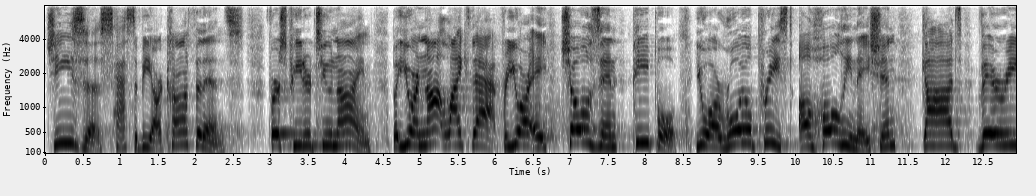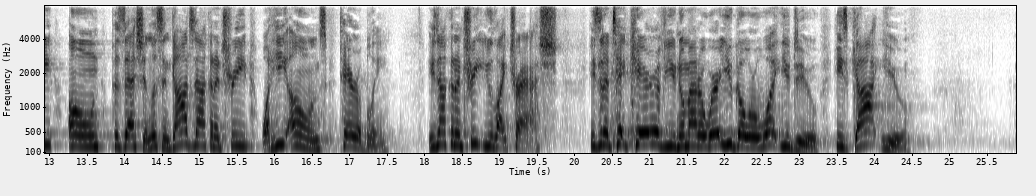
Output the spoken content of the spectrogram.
Jesus has to be our confidence. 1 Peter 2 9. But you are not like that, for you are a chosen people. You are a royal priest, a holy nation, God's very own possession. Listen, God's not going to treat what he owns terribly. He's not going to treat you like trash. He's going to take care of you no matter where you go or what you do. He's got you.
